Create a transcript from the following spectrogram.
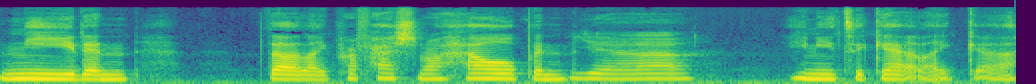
need and the like professional help and Yeah. You need to get like uh,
